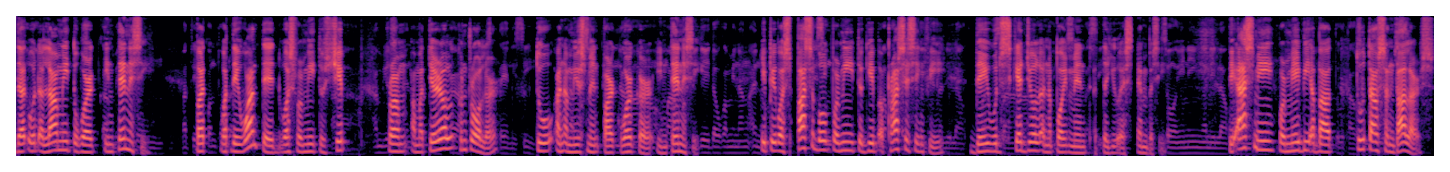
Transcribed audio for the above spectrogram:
that would allow me to work in Tennessee. But what they wanted was for me to ship from a material controller to an amusement park worker in Tennessee. If it was possible for me to give a processing fee, they would schedule an appointment at the US Embassy. They asked me for maybe about $2,000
